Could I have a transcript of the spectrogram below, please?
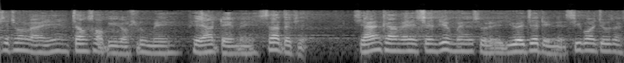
ဖြစ်ထွန်းလာရင်เจ้าဆောက်ပြီးတော့လှူမယ်ဖျားတယ်မယ်စသဖြင့်ရန်ခံမယ်ရှင်ပြုတ်မယ်ဆိုတဲ့ရွယ်ချက်တွေနဲ့စီးပွားကြိုးစား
